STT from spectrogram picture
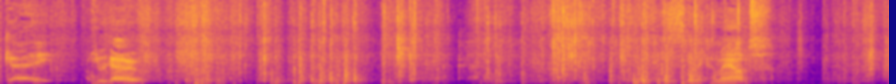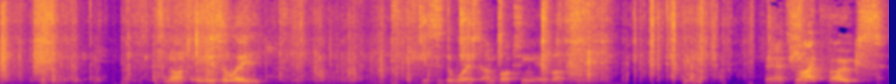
Okay, here we go. This is going to come out. Not easily. This is the worst unboxing ever. That's right, folks.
